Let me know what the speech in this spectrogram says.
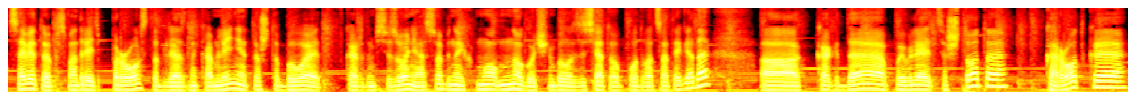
советую посмотреть просто для ознакомления, то, что бывает в каждом сезоне. Особенно их много очень было с 10 по 20 года, а, когда появляется что-то короткое,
